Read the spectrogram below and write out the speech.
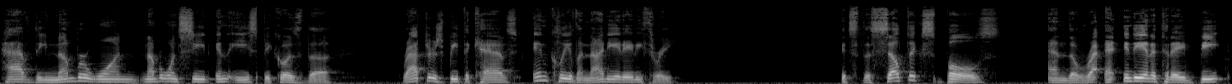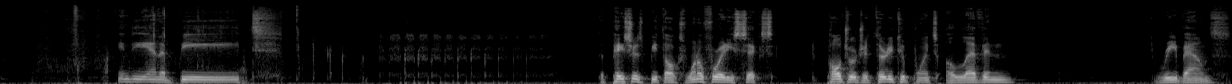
have the number 1 number 1 seed in the East because the Raptors beat the Cavs in Cleveland 98-83. It's the Celtics, Bulls, and the Ra- Indiana today beat Indiana beat The Pacers beat the Hawks 104-86. Paul George had 32 points, 11 rebounds.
